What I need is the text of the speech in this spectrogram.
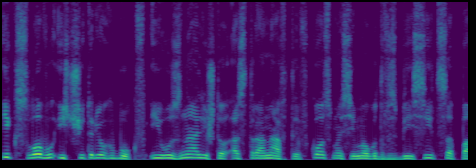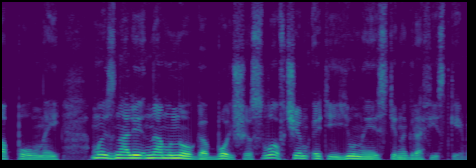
и к слову из четырех букв, и узнали, что астронавты в космосе могут взбеситься по полной. Мы знали намного больше слов, чем эти юные стенографистки.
